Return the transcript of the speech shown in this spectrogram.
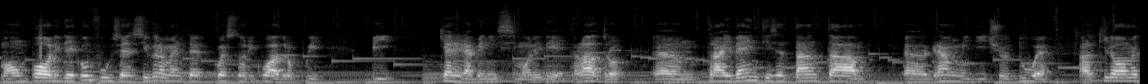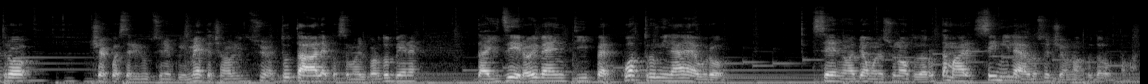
ma un po' le idee confuse, sicuramente questo riquadro qui vi chiarirà benissimo le idee. Tra l'altro ehm, tra i 20 e i 70 eh, grammi di CO2 al chilometro c'è questa riduzione qui, mentre c'è una riduzione totale, questo me lo ricordo bene, dai 0 ai 20 per 4.000 euro se non abbiamo nessuna auto da rottamare, 6.000 euro se c'è un'auto da rottamare.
